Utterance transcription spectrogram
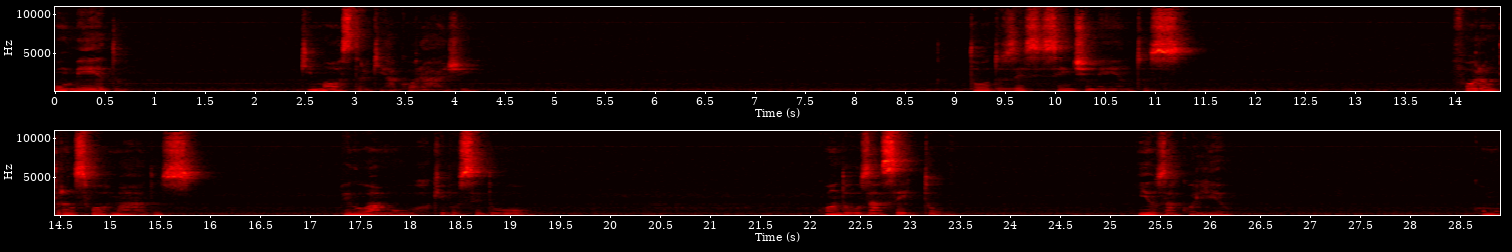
o medo que mostra que há coragem. Todos esses sentimentos foram transformados pelo amor que você doou quando os aceitou e os acolheu como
